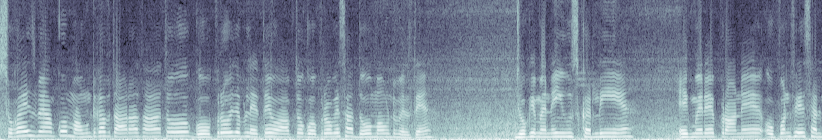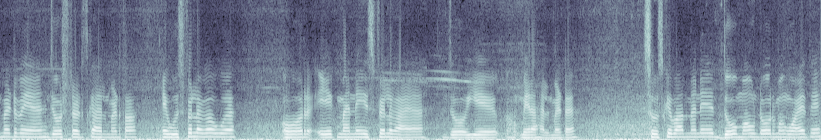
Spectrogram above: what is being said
सो गाइज़ मैं आपको माउंट का बता रहा था तो गोप्रो जब लेते हो आप तो गोप्रो के साथ दो माउंट मिलते हैं, जो कि मैंने यूज़ कर लिए हैं। एक मेरे पुराने ओपन फेस हेलमेट में है, जो स्टर्ट्स का हेलमेट था, एक उस पर लगा हुआ है, और एक मैंने इस पर लगाया है, जो ये मेरा हेलमेट है। सो उसके बाद मैंने दो माउंट और मंगवाए थे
